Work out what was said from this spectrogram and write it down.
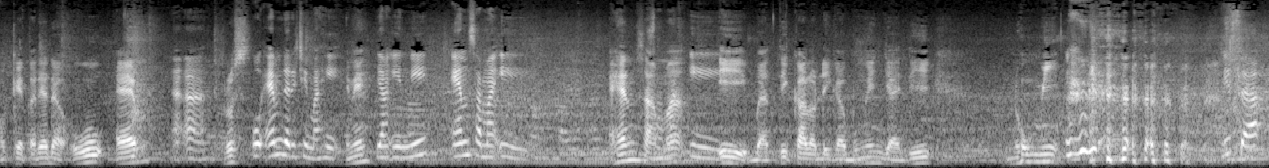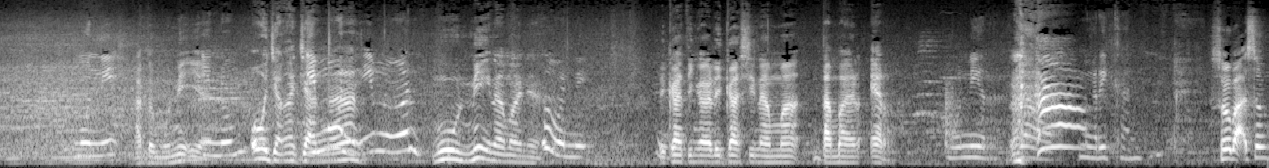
Oke, tadi ada U, M, Heeh. terus UM dari Cimahi Ini? yang ini N sama I N sama, Sama I. I. Berarti kalau digabungin jadi Numi bisa Muni atau Muni ya. Inum. Oh, jangan-jangan Imun Imun Muni namanya. Muni Jika tinggal dikasih nama tambahan R. Munir ya, mengerikan So bakso.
